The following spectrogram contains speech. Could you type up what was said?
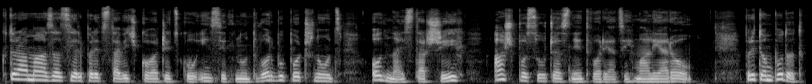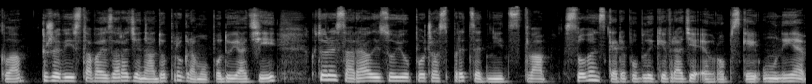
ktorá má za cieľ predstaviť kovačickú insitnú tvorbu počnúc od najstarších až po súčasne tvoriacich maliarov. Pritom podotkla, že výstava je zaradená do programu podujatí, ktoré sa realizujú počas predsedníctva Slovenskej republiky v Rade Európskej únie.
